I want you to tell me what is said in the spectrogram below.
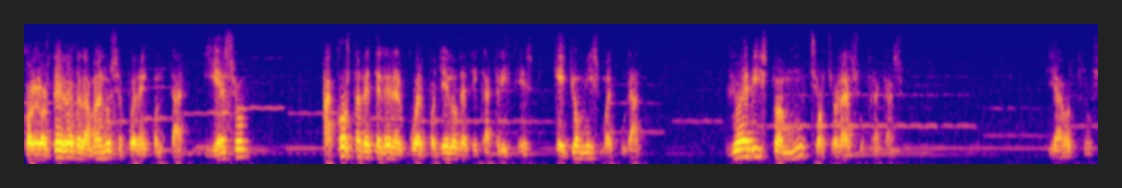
Con los dedos de la mano se pueden contar. Y eso a costa de tener el cuerpo lleno de cicatrices que yo mismo he curado. Yo he visto a muchos llorar su fracaso. Y a otros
